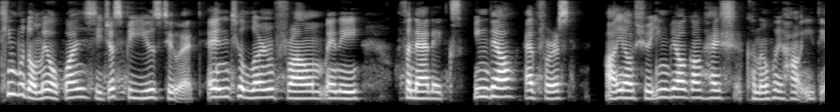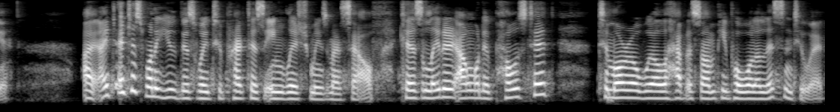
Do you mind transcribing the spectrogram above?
听不懂没有关系，just be used to it and to learn from many phonetics 音标 at first 啊，要学音标刚开始可能会好一点。 I, I, I just want to use this way to practice English with myself because later I want to post it. Tomorrow we'll have some people want to listen to it.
